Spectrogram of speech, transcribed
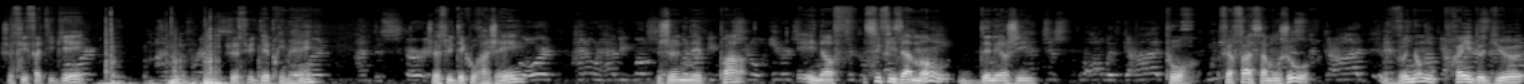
je suis fatigué, je suis déprimé. Je suis découragé. Je n'ai pas suffisamment d'énergie pour faire face à mon jour. Venons près de Dieu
